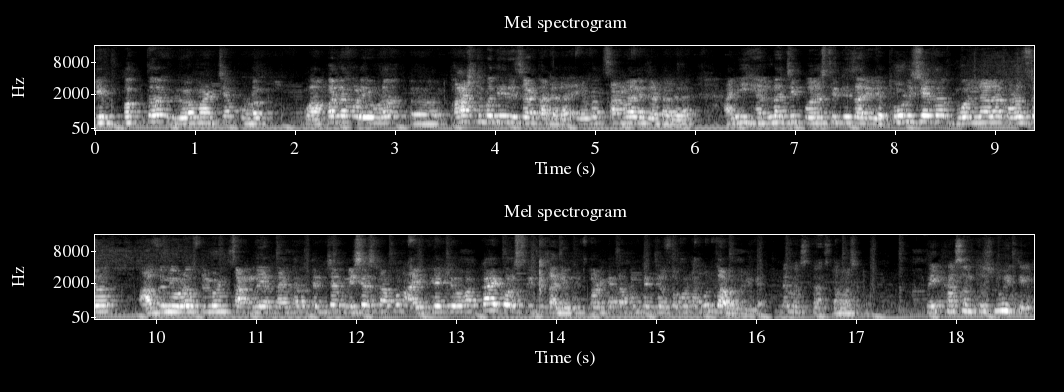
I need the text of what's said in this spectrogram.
हे फक्त विवामार्टच्या प्रोडक्ट वापरल्यामुळे एवढं फास्टमध्ये रिझल्ट आलेला आहे एवढा चांगला रिझल्ट आलेला आहे. आणि ह्यांना जी परिस्थिती झालेली आहे थोडीशी आता बोलण्याला थोडस अजून एवढं फ्लुएंट चांगलं येत नाही तर त्यांच्या मिसेसला आपण ऐकूया की बाबा काय परिस्थिती झाली होती. थोडक्यात आपण त्यांच्यासोबत आपण जाणून घेऊया. नमस्कार. नमस्कार. रेखा संतोष मोहिते.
